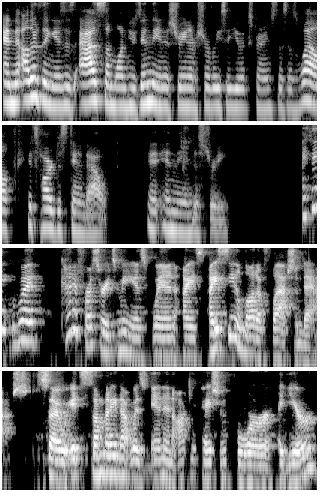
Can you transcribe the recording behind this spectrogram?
and the other thing is is as someone who's in the industry and i'm sure lisa you experienced this as well it's hard to stand out in, in the industry i think what kind of frustrates me is when I, I see a lot of flash and dash. So it's somebody that was in an occupation for a year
